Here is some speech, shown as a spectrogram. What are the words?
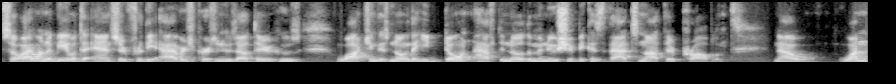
So I want to be able to answer for the average person who's out there who's watching this, knowing that you don't have to know the minutia because that's not their problem. Now, one,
